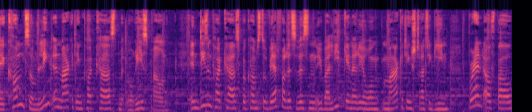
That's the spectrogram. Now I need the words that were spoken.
Willkommen zum LinkedIn Marketing Podcast mit Maurice Braun. In diesem Podcast bekommst du wertvolles Wissen über Lead-Generierung, Marketingstrategien, Brandaufbau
